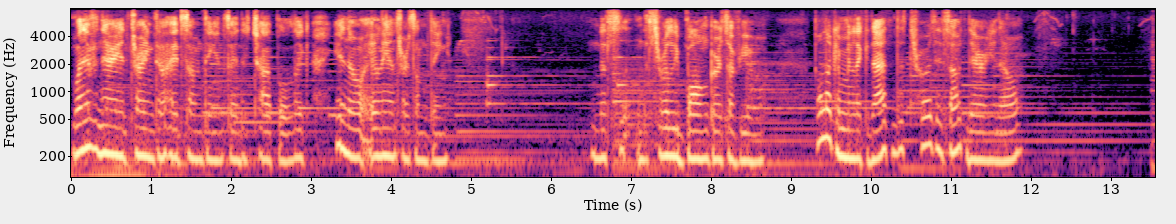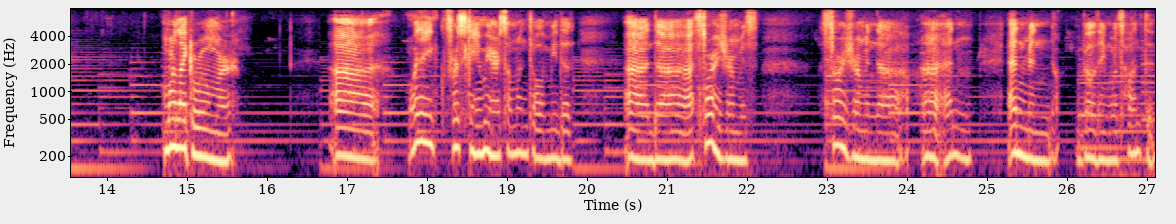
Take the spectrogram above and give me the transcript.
What if they're trying to hide something inside the chapel, like you know, aliens or something? That's that's really bonkers of you. Don't look at me like that. The truth is out there, you know. More like rumor. Uh, when I first came here, someone told me that uh, the storage room is storage room in the uh, admin, admin building was haunted.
